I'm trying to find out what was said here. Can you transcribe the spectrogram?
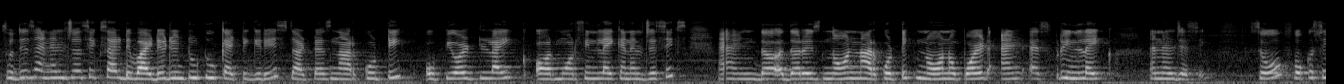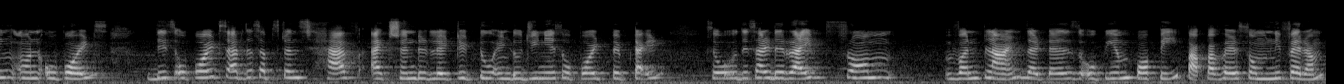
So these analgesics are divided into two categories that is narcotic, opioid like or morphine like analgesics and the other is non-narcotic, non-opioid and aspirin like analgesic. So focusing on opioids these opioids are the substance have action related to endogenous opioid peptide so these are derived from one plant that is opium poppy papaver somniferum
